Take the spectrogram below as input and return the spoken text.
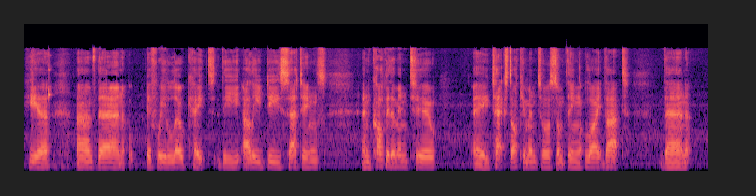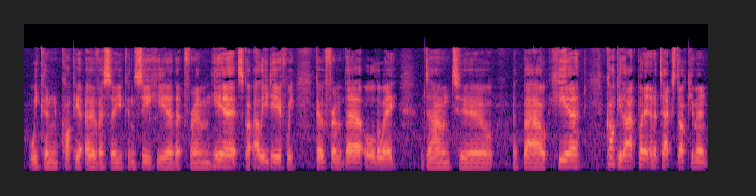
here and then if we locate the LED settings and copy them into a text document or something like that then we can copy it over. So you can see here that from here it's got LED if we go from there all the way down to about here copy that, put it in a text document,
